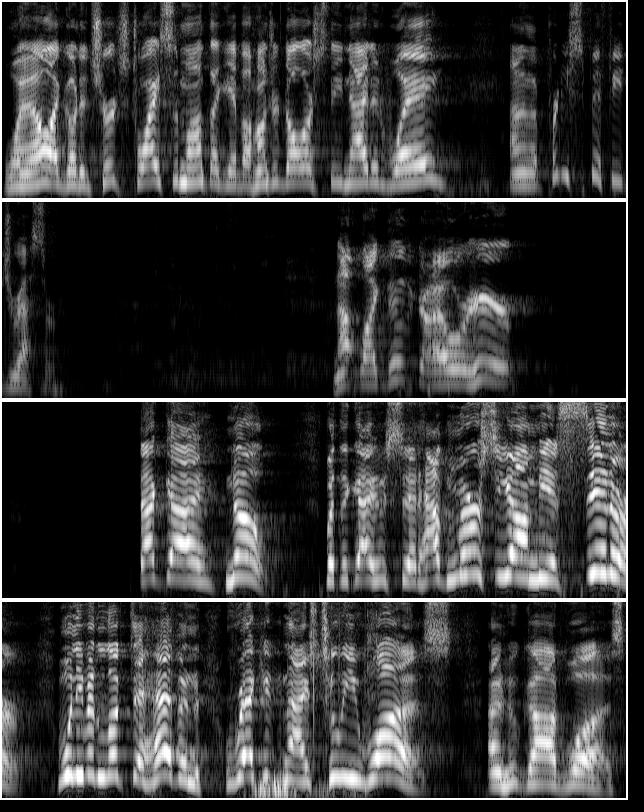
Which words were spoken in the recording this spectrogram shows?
Well, I go to church twice a month, I give $100 to the United Way, and I'm a pretty spiffy dresser. Not like this guy over here. That guy, no. But the guy who said, Have mercy on me, a sinner, wouldn't even look to heaven, recognized who he was and who God was.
